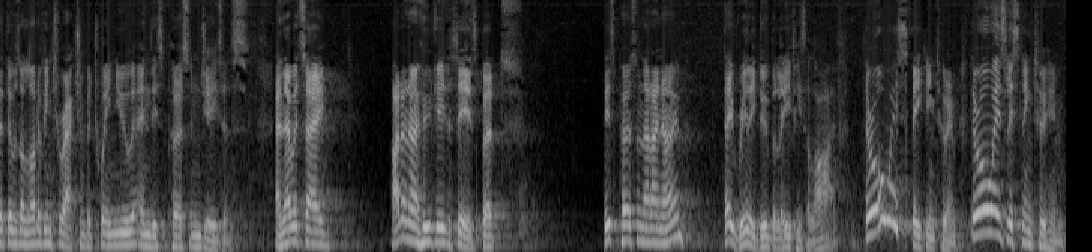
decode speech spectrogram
that there was a lot of interaction between you and this person, Jesus? And they would say, I don't know who Jesus is, but this person that I know, they really do believe he's alive. They're always speaking to him. They're always listening to him.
